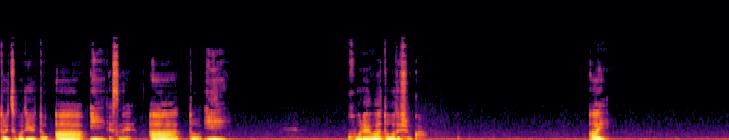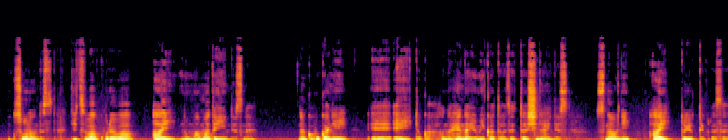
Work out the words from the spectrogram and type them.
ドイツ語で言うと「あい」ですね「あ」と「い」これはどうでしょうか「愛」そうなんです。実はこれは「愛」のままでいいんですね。なんか他に「えー、えい」とかそんな変な読み方は絶対しないんです。素直に「アイ」と言ってください。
